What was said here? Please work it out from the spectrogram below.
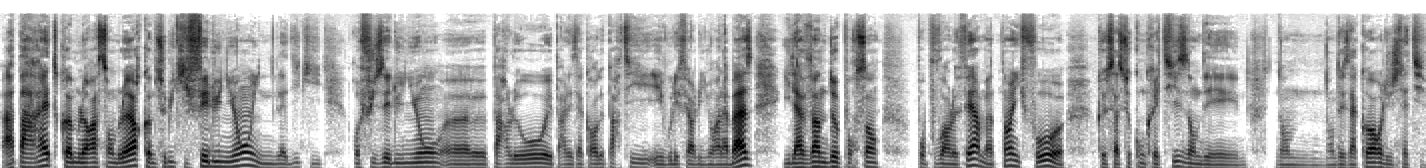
apparaître comme le rassembleur, comme celui qui fait l'union. Il a dit qu'il refusait l'union euh, par le haut et par les accords de parti et voulait faire l'union à la base. Il a 22% pour pouvoir le faire. Maintenant, il faut euh, que ça se concrétise dans des, dans, des accords législatifs.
